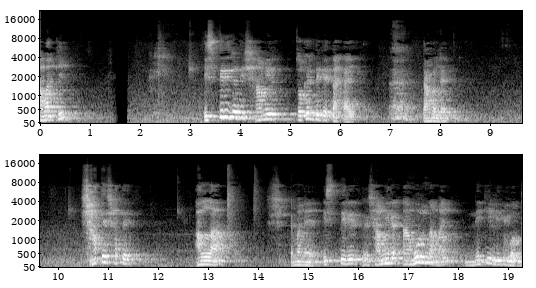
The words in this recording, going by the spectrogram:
আবার কি? স্ত্রী যদি স্বামীর চোখের দিকে তাকাই, তাহলে সাথে সাথে আল্লাহ মানে স্ত্রীর, স্বামীর আমল নামায় নেকি লিপিবদ্ধ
